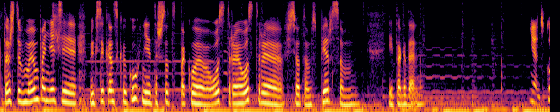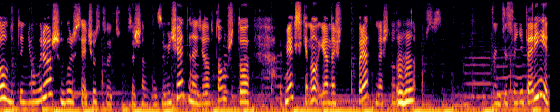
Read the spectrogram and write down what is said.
Потому что в моем понятии мексиканская кухня это что-то такое острое-острое, все там с персом и так далее. Нет, с голоду ты не умрешь, будешь себя чувствовать совершенно замечательно. Дело в том, что в Мексике, ну, я начну по порядку, начну uh-huh. там, с антисанитарии,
